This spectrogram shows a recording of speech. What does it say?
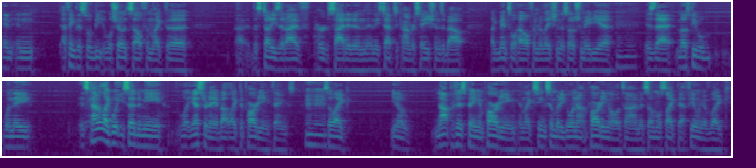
and, and I think this will be will show itself in like the uh, the studies that I've heard cited in, in these types of conversations about like mental health in relation to social media is that most people when they it's kind of like what you said to me yesterday about like the partying things Mhm. so like you know not participating in partying and like seeing somebody going out and partying all the time it's almost like that feeling of like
